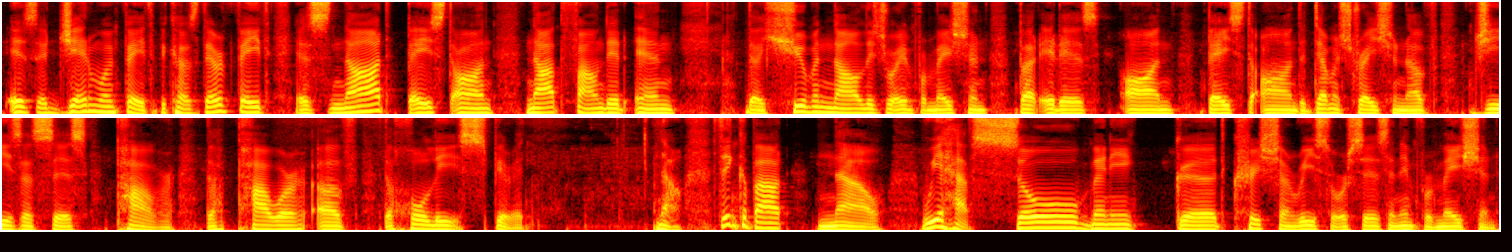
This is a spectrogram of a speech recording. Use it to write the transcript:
is a genuine faith because their faith is not based on, not founded in the human knowledge or information, but it is on based on the demonstration of Jesus's power, the power of the Holy Spirit. Now, think about now. We have so many good Christian resources and information.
